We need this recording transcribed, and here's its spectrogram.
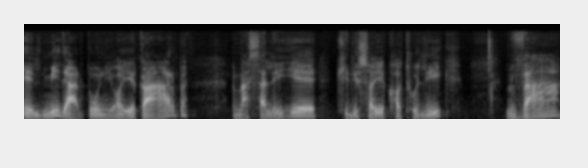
علمی در دنیای غرب مسئله کلیسای کاتولیک و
